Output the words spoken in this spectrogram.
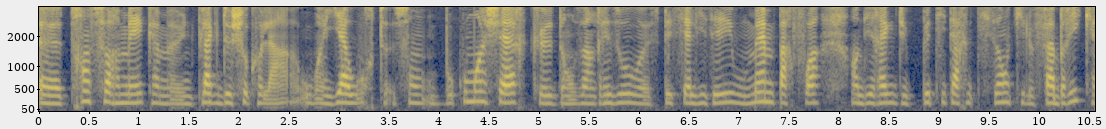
euh, transformés comme une plaque de chocolat ou un yaourt sont beaucoup moins chers que dans un réseau euh, spécialisé ou même parfois en direct du petit artisan qui le fabrique.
